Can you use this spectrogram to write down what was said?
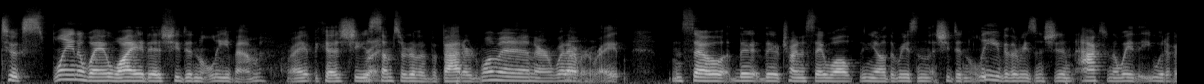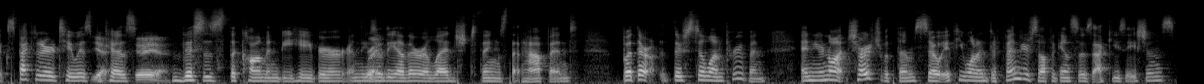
to explain away why it is she didn't leave him, right? Because she is right. some sort of a battered woman or whatever, right? right? And so they're, they're trying to say, well, you know, the reason that she didn't leave or the reason she didn't act in a way that you would have expected her to is yeah. because yeah, yeah. this is the common behavior and these right. are the other alleged things that happened. But they're they're still unproven, and you're not charged with them. So if you want to defend yourself against those accusations,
